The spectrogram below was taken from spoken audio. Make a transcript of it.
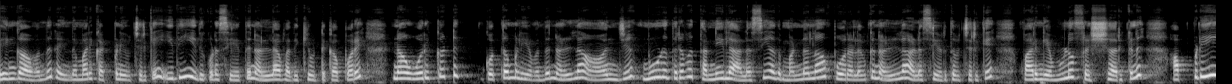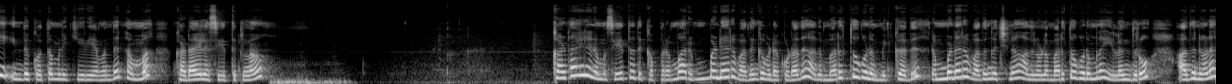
தேங்காய் வந்து நான் இந்த மாதிரி கட் பண்ணி வச்சுருக்கேன். இதையும் இது கூட சேர்த்து நல்லா வதக்கி விட்டுக்க போகிறேன் நான் ஒரு கட்டு கொத்தமல்லியை வந்து நல்லா ஆஞ்சு மூணு தடவை தண்ணியில் அலசி அது மண்ணெல்லாம் போகிற அளவுக்கு நல்லா அலசி எடுத்து வச்சுருக்கேன். பாருங்கள் எவ்வளோ ஃப்ரெஷ்ஷாக இருக்குன்னு. அப்படியே இந்த கொத்தமல்லி கீரையை வந்து நம்ம கடாயில் சேர்த்துக்கலாம். கடாயில் நம்ம சேர்த்ததுக்கப்புறமா ரொம்ப நேரம் வதங்க விடக்கூடாது. அது மருத்துவ குணம் மிக்கது. ரொம்ப நேரம் வதங்குச்சுன்னா அதில் உள்ள மருத்துவ குணம்லாம் இழந்துரும். அதனால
